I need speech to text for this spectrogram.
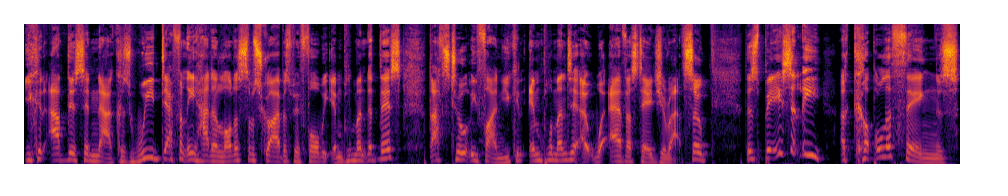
you can add this in now because we definitely had a lot of subscribers before we implemented this. That's totally fine. You can implement it at whatever stage you're at. So there's basically a couple of things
